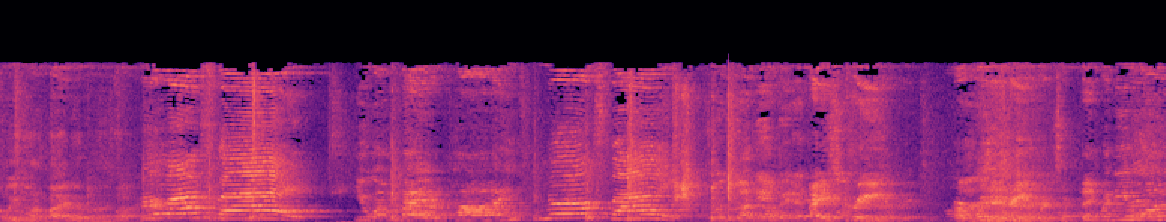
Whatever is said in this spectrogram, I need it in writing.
What do you wanna buy there, honey? You want to buy pie? Ice cream, or whipped cream or something. What do you want?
